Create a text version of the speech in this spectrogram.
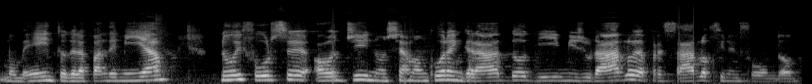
momento della pandemia, noi forse oggi non siamo ancora in grado di misurarlo e apprezzarlo fino in fondo,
